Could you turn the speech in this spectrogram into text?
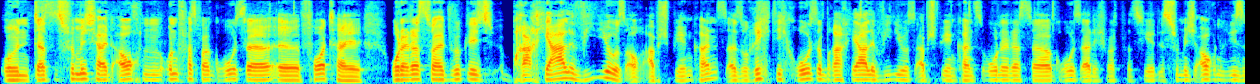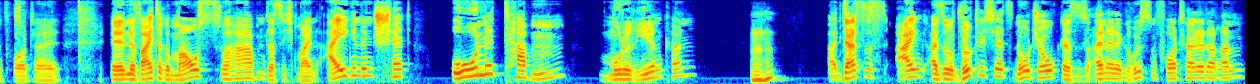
Und das ist für mich halt auch ein unfassbar großer äh, Vorteil. Oder dass du halt wirklich brachiale Videos auch abspielen kannst, also richtig große brachiale Videos abspielen kannst, ohne dass da großartig was passiert, ist für mich auch ein Riesenvorteil. Äh, eine weitere Maus zu haben, dass ich meinen eigenen Chat ohne Tabben moderieren kann. Mhm. Das ist ein, also wirklich jetzt, no joke, das ist einer der größten Vorteile daran,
